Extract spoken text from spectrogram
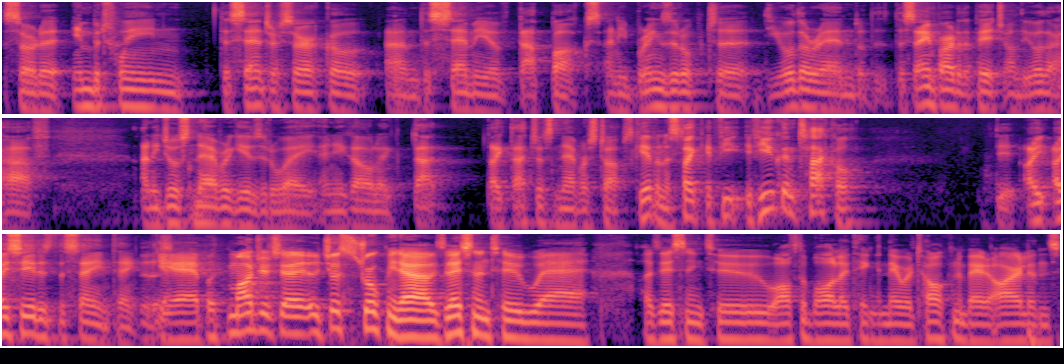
sort of in between the center circle and the semi of that box, and he brings it up to the other end of the, the same part of the pitch on the other half, and he just never gives it away. And you go like that, like that just never stops giving. It's like if you if you can tackle, I, I see it as the same thing. Yeah, but Modric, uh, it just struck me that I was listening to, uh, I was listening to off the ball, I think, and they were talking about Ireland's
